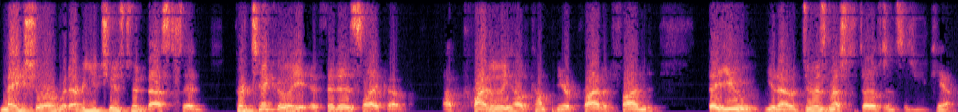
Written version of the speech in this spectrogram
make sure whatever you choose to invest in, particularly if it is like a, a privately held company or private fund that you you know do as much diligence as you can.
